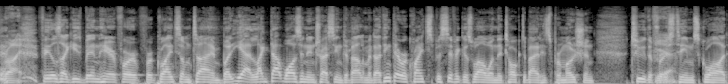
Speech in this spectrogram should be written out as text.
right. Feels like he's been here for, for quite some time. But yeah, like that was an interesting development. I think they were quite specific as well when they talked about his promotion to the first Yeah. team squad.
